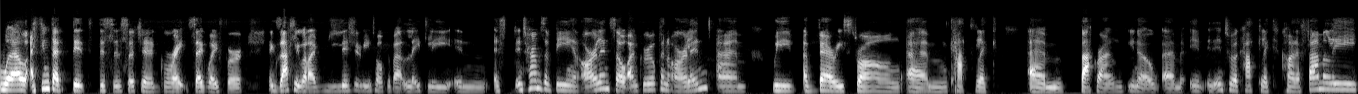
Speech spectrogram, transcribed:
Well, I think that this, is such a great segue for exactly what I've literally been talking about lately in in terms of being in Ireland. So I grew up in Ireland. Um, we a very strong um, Catholic um, background, you know, um, in, into a Catholic kind of family,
